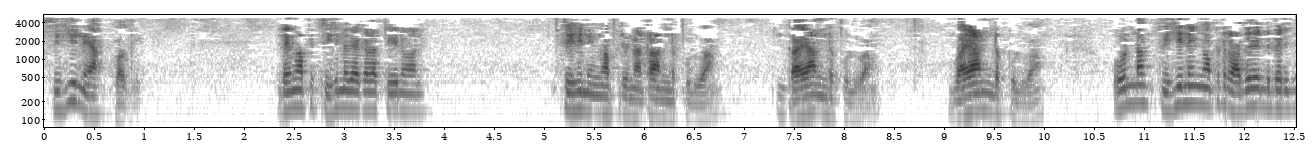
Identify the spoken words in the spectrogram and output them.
සිහිනයක් වගේ. දැන් අපි සිහින දැකලා තියෙනවානේ. සිහිනෙන් අපිට නටන්න පුළුවන්, ගයන්න පුළුවන්, වයන්න පුළුවන්. ඕනනම් සිහිනෙන් අපිට රජ වෙන්න බැරිද?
